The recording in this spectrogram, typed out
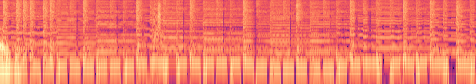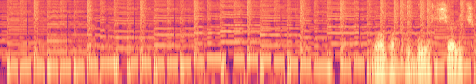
Energii. Dobra, próbuję strzelić.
